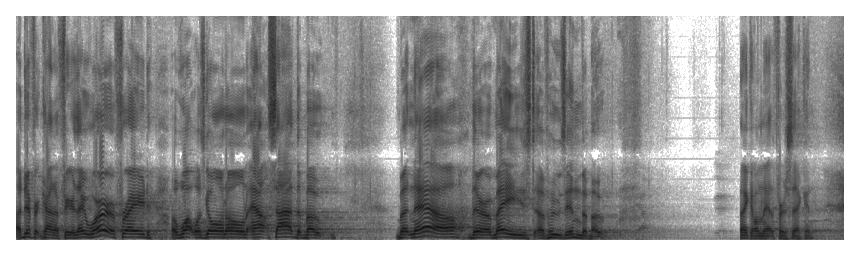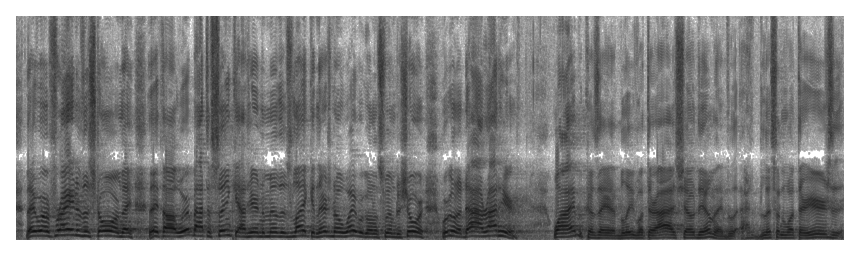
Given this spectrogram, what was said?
a different kind of fear. They were afraid of what was going on outside the boat, but now they're amazed of who's in the boat. Think on that for a second. They were afraid of the storm. They, they thought, we're about to sink out here in the middle of this lake, and there's no way we're going to swim to shore. We're going to die right here. Why? Because they believed what their eyes showed them. They listened what their ears, and,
